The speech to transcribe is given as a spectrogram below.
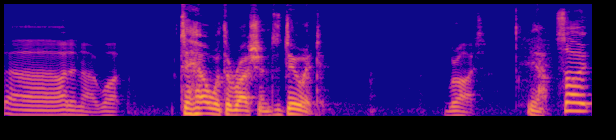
uh, I don't know what. To hell with the Russians. Do it. Right. Yeah. So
